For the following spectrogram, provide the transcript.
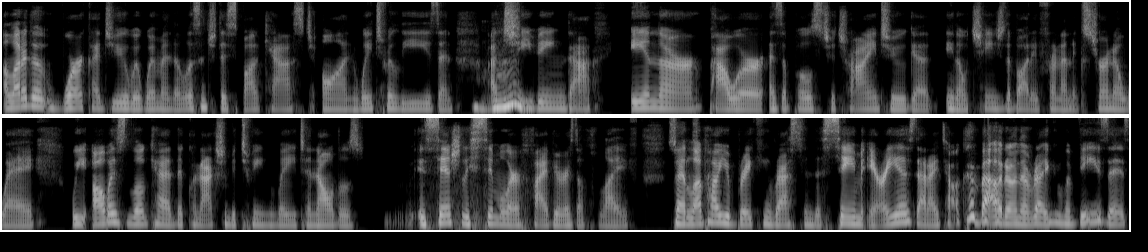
a lot of the work I do with women that listen to this podcast on weight release and mm-hmm. achieving that inner power as opposed to trying to get you know change the body from an external way we always look at the connection between weight and all those essentially similar five areas of life. So I love how you're breaking rest in the same areas that I talk about on a regular basis,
